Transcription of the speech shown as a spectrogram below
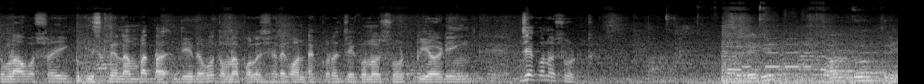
তোমরা অবশ্যই স্ক্রিনে নাম্বার দিয়ে দেবো তোমরা পলাশের সাথে কন্ট্যাক্ট করো যে কোনো শ্যুট প্রি ওয়েডিং যে কোনো shoot ready one two three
